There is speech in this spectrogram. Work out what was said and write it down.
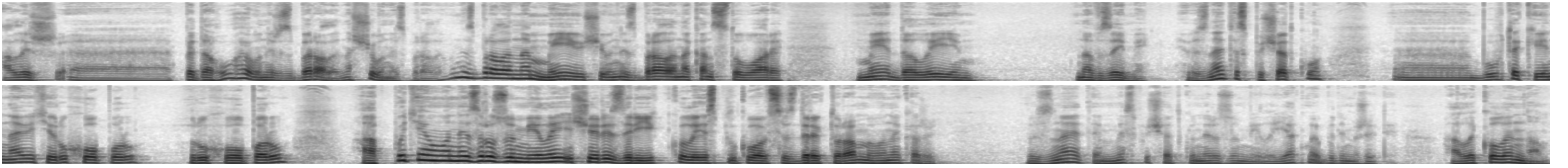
Але ж е, педагоги вони ж збирали. На що вони збирали? Вони збирали на миючі, вони збирали на канцтовари. Ми дали їм навзайми. І ви знаєте, спочатку е, був такий навіть і рух опору, рух опору. А потім вони зрозуміли, і через рік, коли я спілкувався з директорами, вони кажуть: ви знаєте, ми спочатку не розуміли, як ми будемо жити. Але коли нам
